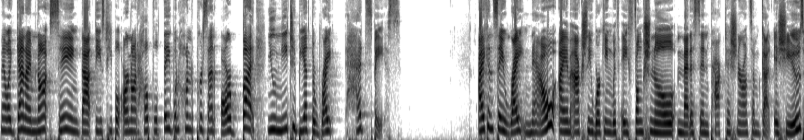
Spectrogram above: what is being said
Now, again, I'm not saying that these people are not helpful. They 100% are, but you need to be at the right headspace. I can say right now, I am actually working with a functional medicine practitioner on some gut issues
